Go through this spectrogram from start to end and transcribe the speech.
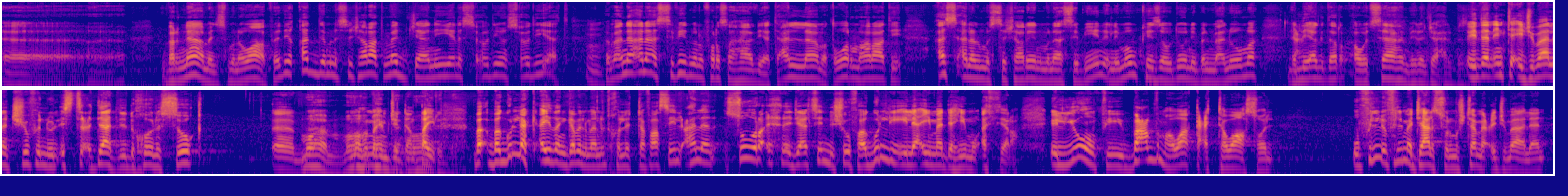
برنامج اسمه نوافذ يقدم الاستشارات مجانية للسعوديين والسعوديات. فمعناه أنا أستفيد من الفرصة هذه أتعلم أطور مهاراتي أسأل المستشارين المناسبين اللي ممكن يزودوني بالمعلومة نعم. اللي أقدر أو تساهم في نجاح البزنس إذا أنت اجمالا تشوف إنه الاستعداد لدخول السوق مهم مهم, مهم جدا مهم طيب جداً. بقول لك أيضا قبل ما ندخل للتفاصيل على صورة إحنا جالسين نشوفها قل لي إلى أي مدى هي مؤثرة اليوم في بعض مواقع التواصل وفي في المجالس والمجتمع اجمالا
